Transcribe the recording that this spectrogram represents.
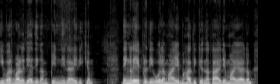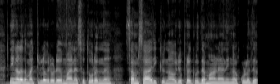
ഇവർ വളരെയധികം പിന്നിലായിരിക്കും. നിങ്ങളെ പ്രതികൂലമായി ബാധിക്കുന്ന കാര്യമായാലും നിങ്ങളത് മറ്റുള്ളവരോട് മനസ്സ് തുറന്ന് സംസാരിക്കുന്ന ഒരു പ്രകൃതമാണ് നിങ്ങൾക്കുള്ളത്.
